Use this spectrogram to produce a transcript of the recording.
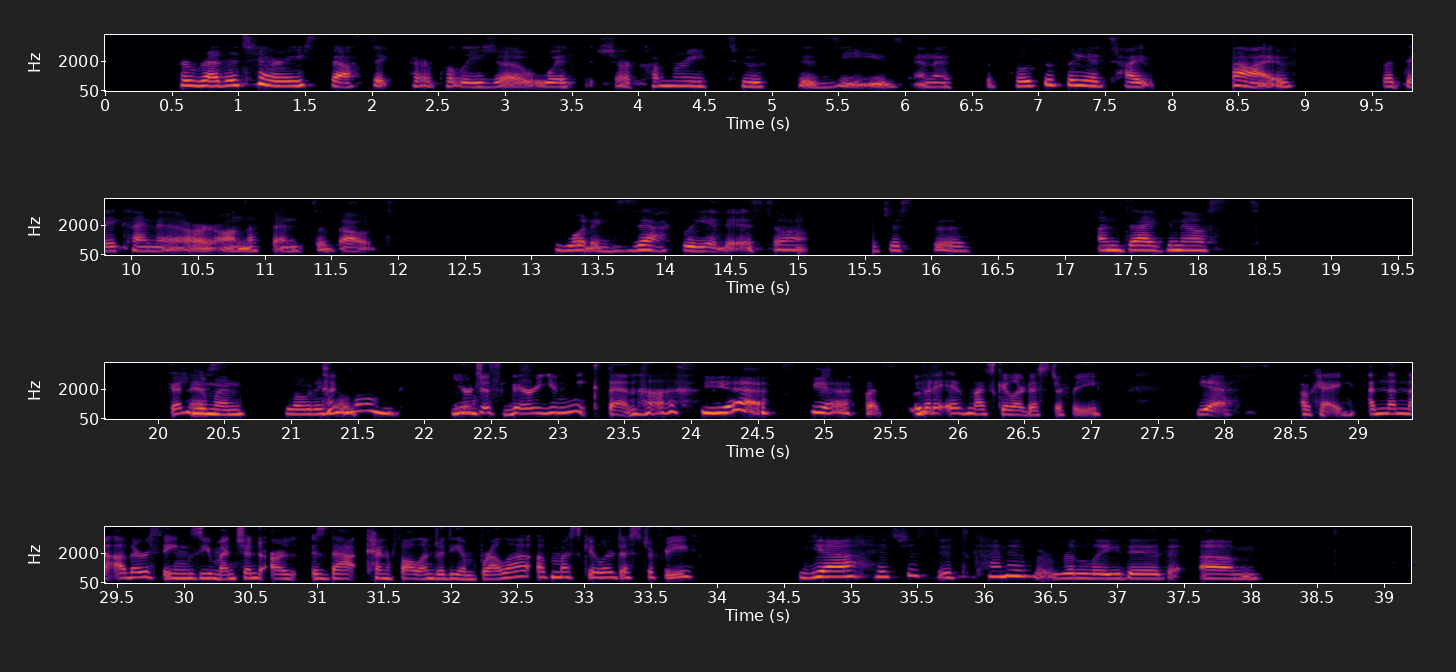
Hereditary spastic paraplegia with Charcot-Marie-Tooth disease. And it's supposedly a type five, but they kind of are on the fence about what exactly it is. So just the undiagnosed Goodness. human floating along. You're just very unique then, huh? Yes. Yeah. But but it is muscular dystrophy. Yes. Okay. And then the other things you mentioned are is that kind of fall under the umbrella of muscular dystrophy? Yeah, it's just it's kind of related. Um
